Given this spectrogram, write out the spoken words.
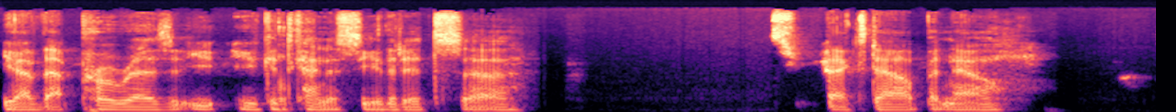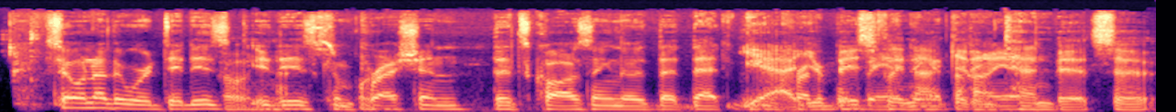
you have that ProRes. You, you can kind of see that it's. Uh, Xed out, but now. So in other words, it is oh, it is compression that's causing the, that that yeah. You're basically not getting ten bits. So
